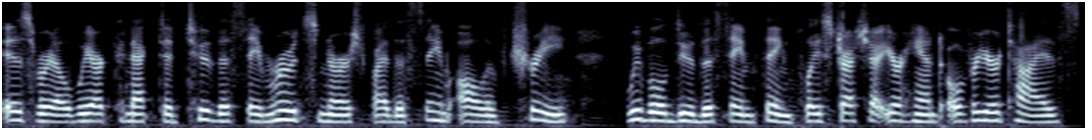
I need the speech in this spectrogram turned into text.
Israel. We are connected to the same roots, nourished by the same olive tree. We will do the same thing. Please stretch out your hand over your tithes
